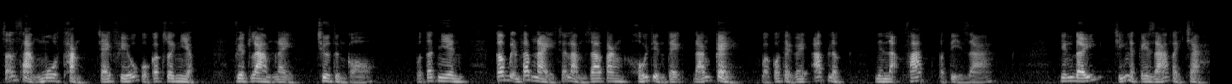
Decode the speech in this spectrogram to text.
sẵn sàng mua thẳng trái phiếu của các doanh nghiệp. Việc làm này chưa từng có. Và tất nhiên, các biện pháp này sẽ làm gia tăng khối tiền tệ đáng kể và có thể gây áp lực lên lạm phát và tỷ giá. Nhưng đấy chính là cái giá phải trả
